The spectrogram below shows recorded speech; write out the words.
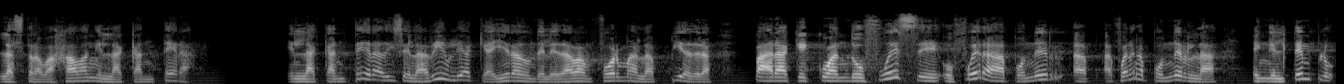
las trabajaban en la cantera. En la cantera dice la Biblia que ahí era donde le daban forma a la piedra para que cuando fuese o fuera a poner, fueran a ponerla en el templo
